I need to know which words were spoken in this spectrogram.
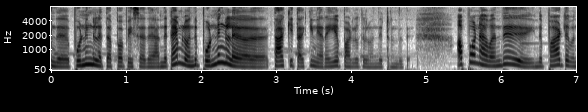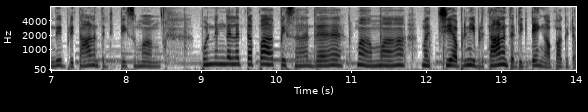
அந்த பொண்ணுங்களை தப்பாக பேசாத அந்த டைமில் வந்து பொண்ணுங்களை தாக்கி தாக்கி நிறைய பாடல்கள் வந்துட்டு இருந்தது. அப்போ நான் வந்து இந்த பாட்டை வந்து இப்படி தாளம் தட்டிக்கிட்டே சும்மா பொண்ணுங்களை தப்பா பேசாத மாமா மச்சி அப்படின்னு இப்படி தாளம் தட்டிக்கிட்டே எங்கள் அப்பா கிட்ட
